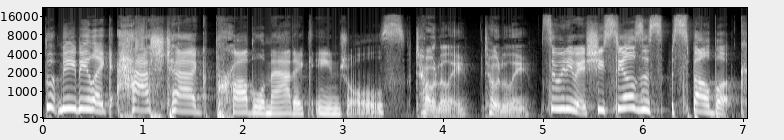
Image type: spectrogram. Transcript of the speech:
but maybe like hashtag problematic angels. Totally. Totally. So, anyway, she steals this spell book,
